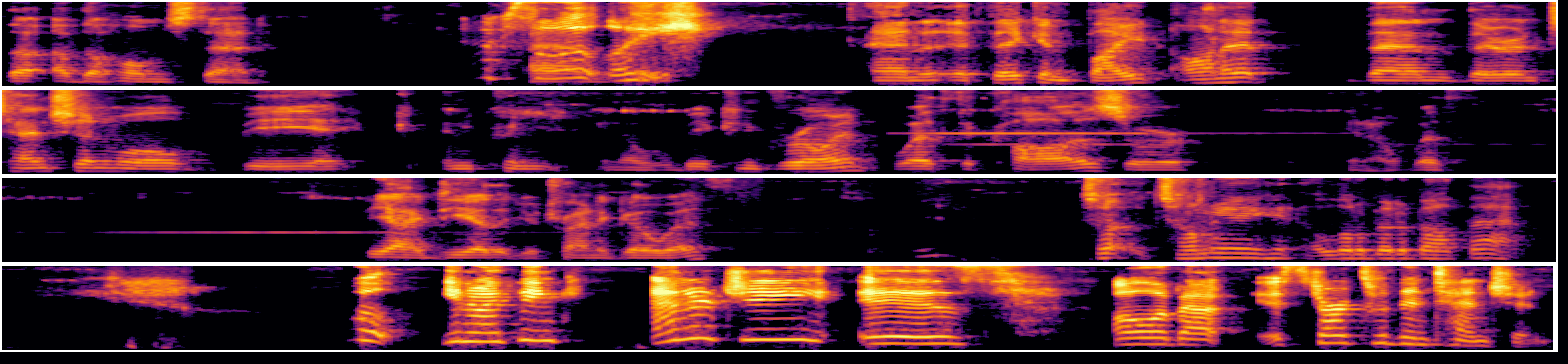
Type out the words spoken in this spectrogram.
the of the homestead absolutely and if they can bite on it then their intention will be in, you know will be congruent with the cause or you know with the idea that you're trying to go with T- tell me a little bit about that Well, you know, I think energy is all about, it starts with intention.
